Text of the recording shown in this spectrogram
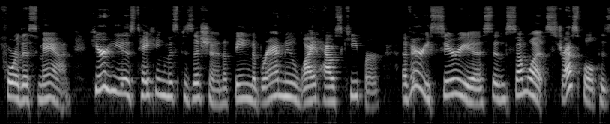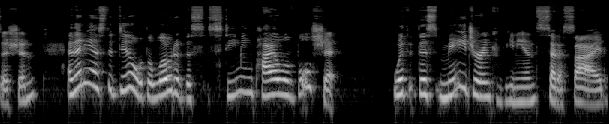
for this man. Here he is taking this position of being the brand new lighthouse keeper, a very serious and somewhat stressful position, and then he has to deal with the load of this steaming pile of bullshit. With this major inconvenience set aside,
